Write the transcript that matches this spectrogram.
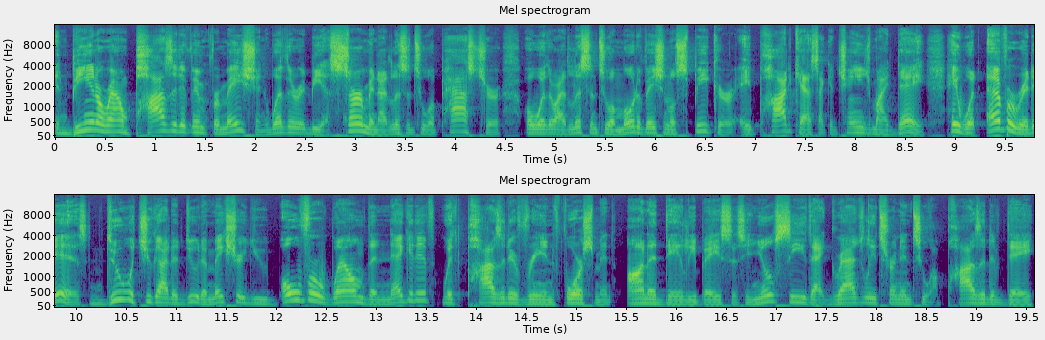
and being around positive information, whether it be a sermon I'd listen to a pastor, or whether I'd listen to a motivational speaker, a podcast that could change my day. Hey, whatever it is, do what you got to do to make sure you overwhelm the negative with positive reinforcement on a daily basis. And you'll see that gradually turn into a positive day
